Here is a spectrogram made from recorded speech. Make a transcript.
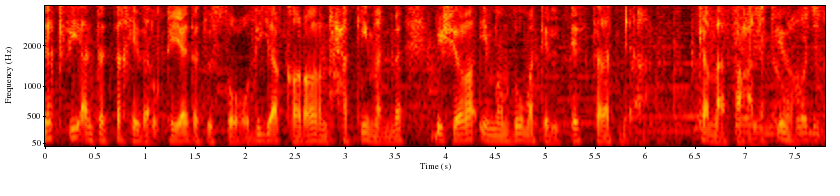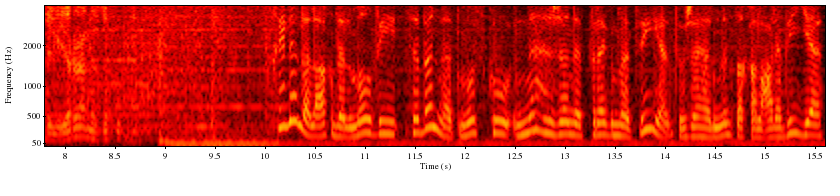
يكفي أن تتخذ القيادة السعودية قرارا حكيما بشراء منظومة الإس 300 كما فعلت إيران. خلال العقد الماضي تبنت موسكو نهجا براغماتيا تجاه المنطقة العربية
